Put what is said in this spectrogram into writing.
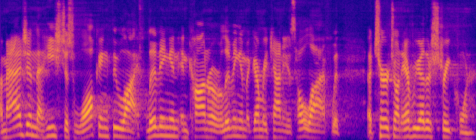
Imagine that he's just walking through life, living in, in Conroe or living in Montgomery County his whole life with a church on every other street corner.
